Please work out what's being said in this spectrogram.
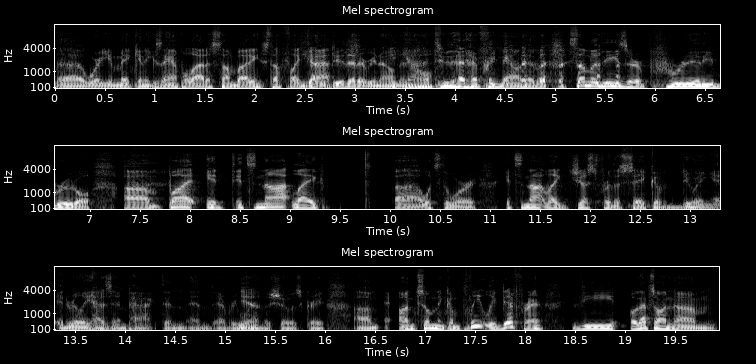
uh where you make an example out of somebody, stuff like You that. You gotta do that every now and You then, Noel. gotta do that every now and then. But some of these are pretty brutal. Um but it it's not like uh, what's the word? It's not like just for the sake of doing it. It really has impact, and and everyone Yeah. in the show is great. Um, on something completely different, the oh, that's on um,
